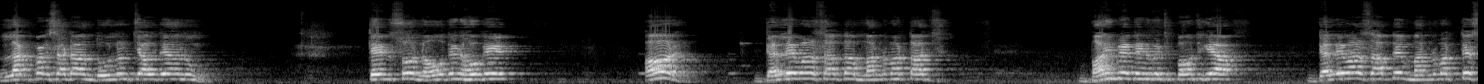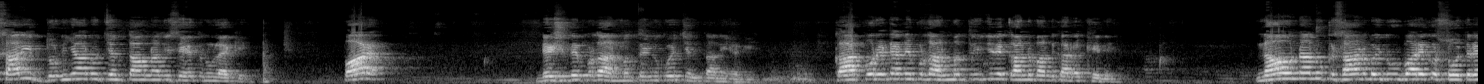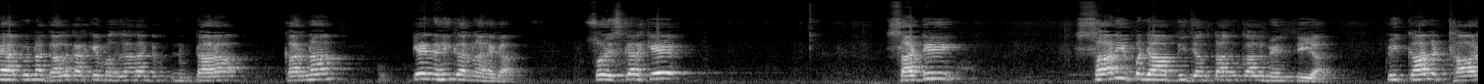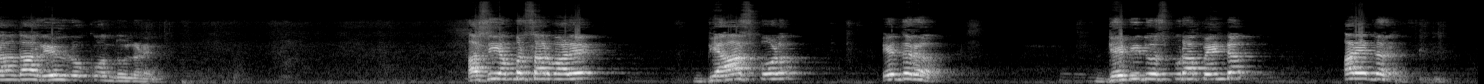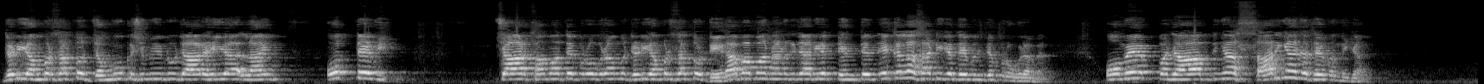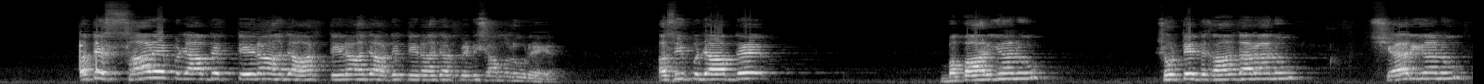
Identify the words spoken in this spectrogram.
ਲਗਭਗ ਸਾਡਾ ਅੰਦੋਲਨ ਚੱਲਦਿਆਂ ਨੂੰ 309 ਦਿਨ ਹੋ ਗਏ ਔਰ ਡੱਲੇਵਾਲ ਸਾਹਿਬ ਦਾ ਮਰਨਵਤ ਅੱਜ 22ਵੇਂ ਦਿਨ ਵਿੱਚ ਪਹੁੰਚ ਗਿਆ। ਡੱਲੇਵਾਲ ਸਾਹਿਬ ਦੇ ਮਰਨ ਵਰਤ ਤੇ ਸਾਰੀ ਦੁਨੀਆ ਨੂੰ ਚਿੰਤਾ ਉਹਨਾਂ ਦੀ ਸਿਹਤ ਨੂੰ ਲੈ ਕੇ। ਪਰ ਦੇਸ਼ ਦੇ ਪ੍ਰਧਾਨ ਮੰਤਰੀ ਨੂੰ ਕੋਈ ਚਿੰਤਾ ਨਹੀਂ ਹੈਗੀ। ਕਾਰਪੋਰੇਟਾਂ ਨੇ ਪ੍ਰਧਾਨ ਮੰਤਰੀ ਜੀ ਦੇ ਕੰਨ ਬੰਦ ਕਰ ਰੱਖੇ ਨੇ। ਨਾ ਉਹਨਾਂ ਨੂੰ ਕਿਸਾਨ ਮਜ਼ਦੂਰ ਬਾਰੇ ਕੋਈ ਸੋਚ ਰਿਹਾ ਕਿ ਉਹਨਾਂ ਗੱਲ ਕਰਕੇ ਮਸਲਿਆਂ ਦਾ ਨਿਪਟਾਰਾ ਕਰਨਾ ਕਿ ਨਹੀਂ ਕਰਨਾ ਹੈਗਾ। ਸੋ ਇਸ ਕਰਕੇ ਸਾਡੀ ਸਾਰੀ ਪੰਜਾਬ ਦੀ ਜਨਤਾ ਨੂੰ ਕੱਲ ਬੇਨਤੀ ਆ ਵੀ ਕੱਲ 18 ਦਾ ਰੇਲ ਰੋਕੋ ਅੰਦੋਲਨ ਹੈ। ਅਸੀਂ ਅੰਮ੍ਰਿਤਸਰ ਵਾਲੇ ਬਿਆਸ ਪੁਲ, ਇਧਰ ਦੇਵੀ ਦੋਸਪੁਰਾ ਪਿੰਡ ਔਰ ਇਧਰ ਜਿਹੜੀ ਅੰਮ੍ਰਿਤਸਰ ਤੋਂ ਜੰਮੂ ਕਸ਼ਮੀਰ ਨੂੰ ਜਾ ਰਹੀ ਆ ਲਾਈਨ, ਉੱਤੇ ਵੀ ਚਾਰ ਥਾਵਾਂ ਤੇ ਪ੍ਰੋਗਰਾਮ, ਜਿਹੜੀ ਅੰਮ੍ਰਿਤਸਰ ਤੋਂ ਡੇਰਾ ਬਾਬਾ ਨਾਨਕ ਜਾ ਰਹੀ ਹੈ, ਤਿੰਨ ਤਿੰਨ, ਇਹ ਇਕੱਲਾ ਸਾਡੀ ਜਥੇਬੰਦੀ ਦਾ ਪ੍ਰੋਗਰਾਮ ਹੈ। ਉਵੇਂ ਪੰਜਾਬ ਦੀਆਂ ਸਾਰੀਆਂ ਜਥੇਬੰਦੀਆਂ ਅਤੇ ਸਾਰੇ ਪੰਜਾਬ ਦੇ 13000 13000 ਦੇ 13000 ਪਿੰਡ ਸ਼ਾਮਲ ਹੋ ਰਹੇ ਆ। ਅਸੀਂ ਪੰਜਾਬ ਦੇ ਵਪਾਰੀਆਂ ਨੂੰ, ਛੋਟੇ ਦੁਕਾਨਦਾਰਾਂ ਨੂੰ, ਸ਼ਹਿਰੀਆਂ ਨੂੰ,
